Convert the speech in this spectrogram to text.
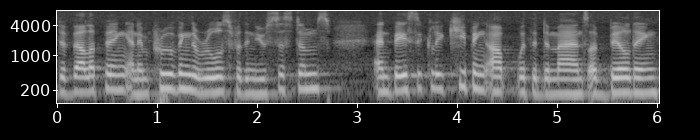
developing and improving the rules for the new systems, and basically keeping up with the demands of building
